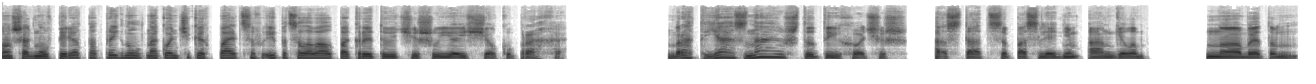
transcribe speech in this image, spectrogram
Он шагнул вперед, подпрыгнул на кончиках пальцев и поцеловал покрытую чешуей щеку праха. «Брат, я знаю, что ты хочешь остаться последним ангелом, но об этом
